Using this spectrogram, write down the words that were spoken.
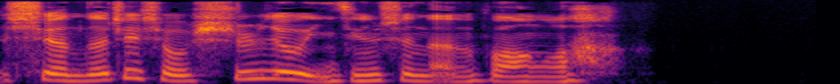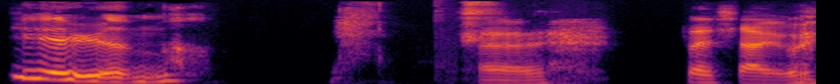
选的这首诗就已经是南方了，越人吗？呃，再下一位。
